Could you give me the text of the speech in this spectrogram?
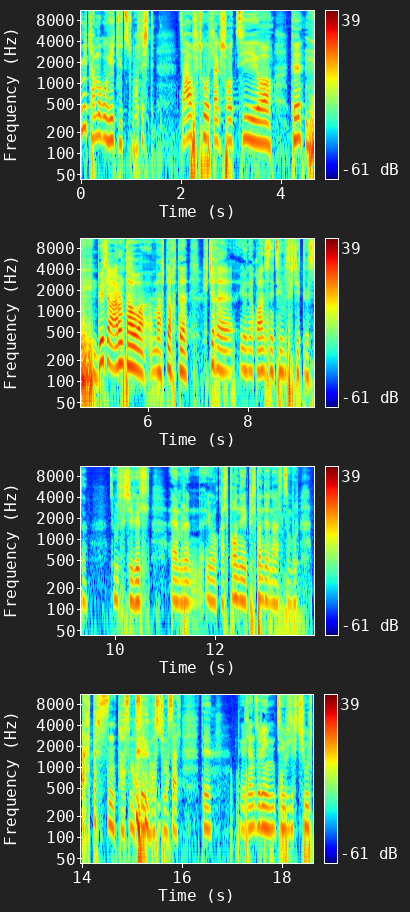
юу ч хамаагүй хийж үзэж болно шүү дээ. Заавалчгүй лаг шууд CEO тэ би л 15 мавтайхтай хичээгээ юуны гуанцны цэвэрлэгч хийдэг гэсэн. Цэвэрлэгч хийгээл амар юу галтгооны бэлтан дээр наалцсан бүр дагтарсан тос мосыг хосч масаал тэ тэгэл янз бүрийн цэвэрлэгч шүр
